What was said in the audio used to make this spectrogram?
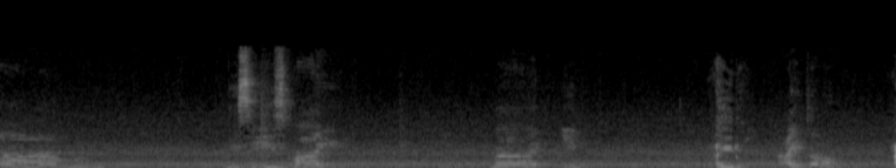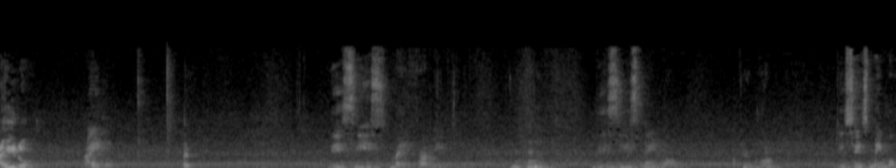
Um, this is my my i- Airo. idol. Airo. Idol. Okay. This is my family. Mhm. This is my mom. Your mom. This is my mom.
